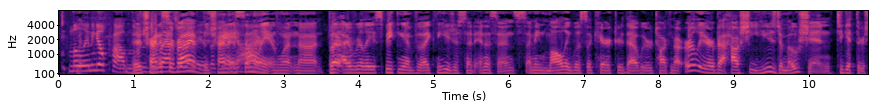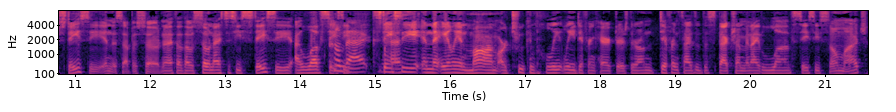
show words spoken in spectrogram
Millennial problems. They're trying to survive. They're trying to assimilate and whatnot. But I really, speaking of, like you just said, innocence. I mean, Molly was the character that we were talking about earlier about how she used emotion to get through Stacy in this episode, and I thought that was so nice to see Stacy. I love Stacy. back. Stacy and the alien mom are two completely different characters. They're on different sides of the spectrum, and I love Stacy so much.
